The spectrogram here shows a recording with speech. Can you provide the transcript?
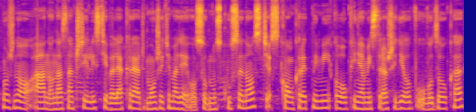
Možno áno, naznačili ste veľakrát, môžete mať aj osobnú skúsenosť s konkrétnymi lovkyňami strašidiel v úvodzovkách,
